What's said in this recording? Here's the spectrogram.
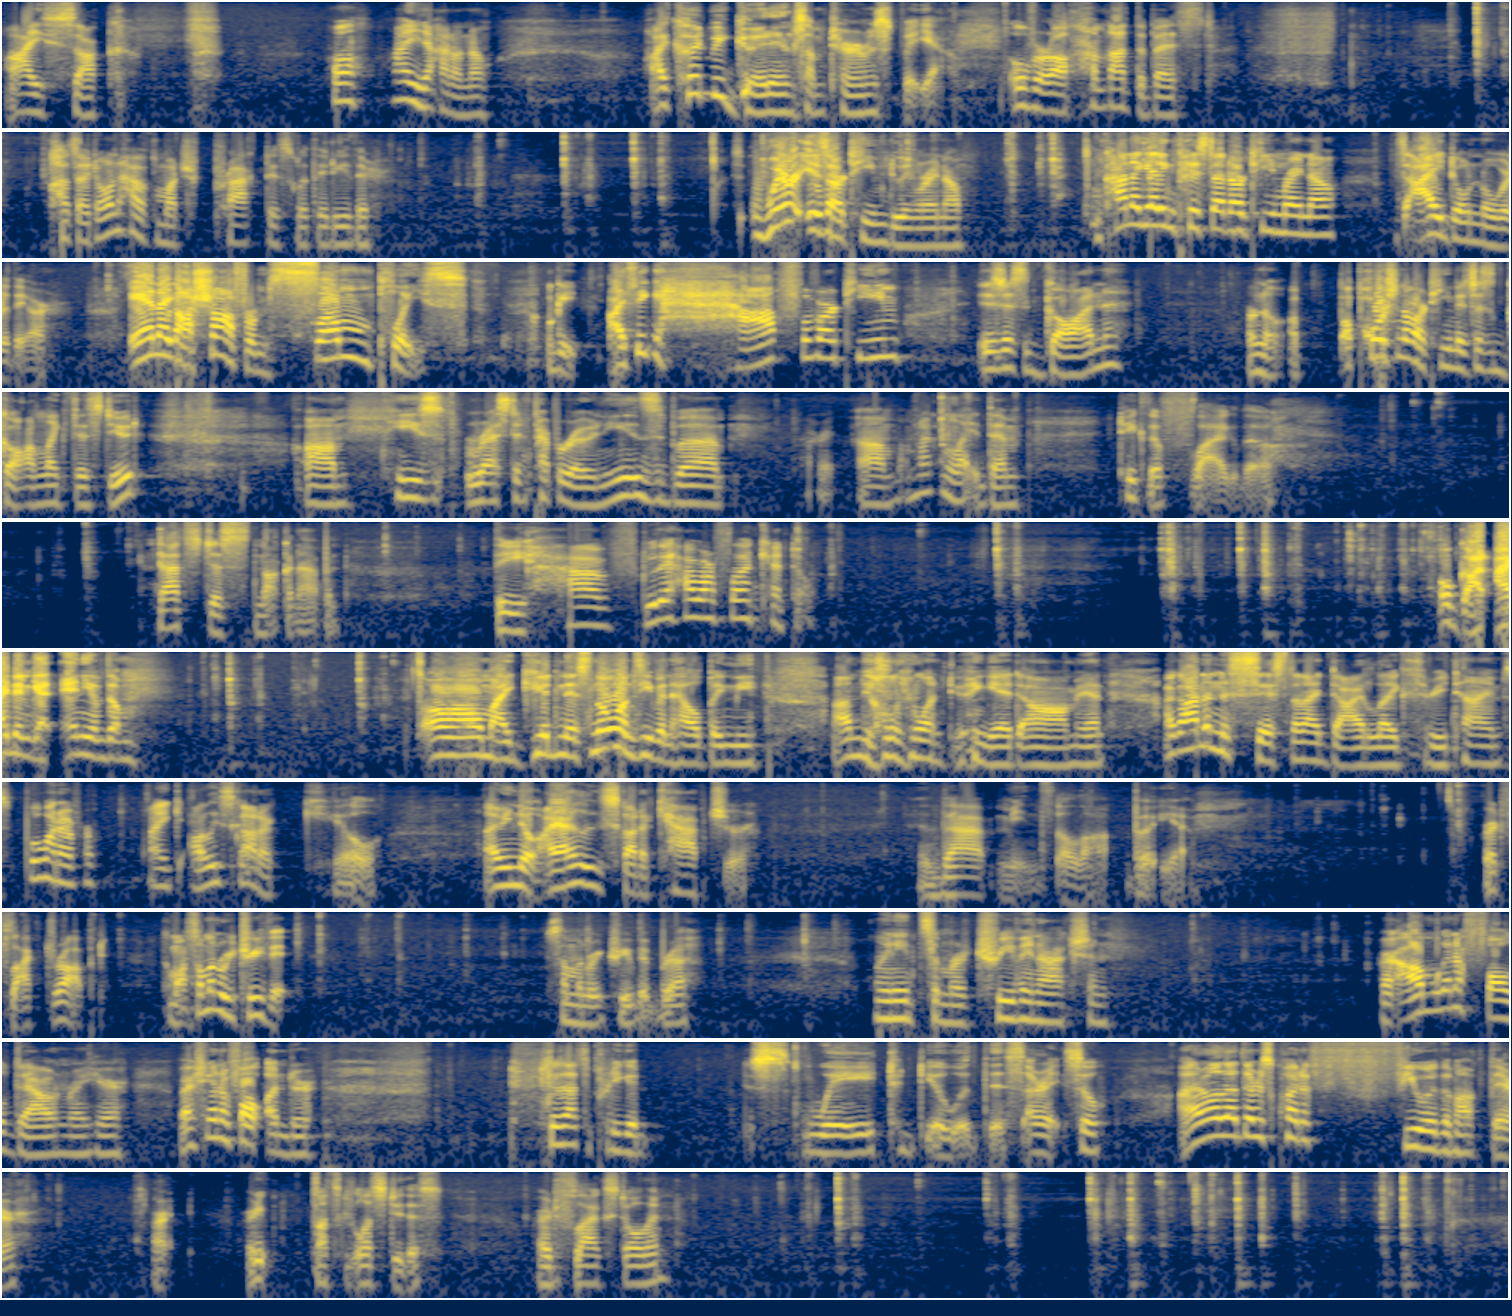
I suck. Well, I, I don't know. I could be good in some terms, but yeah. Overall, I'm not the best. Because I don't have much practice with it either. Where is our team doing right now? I'm kind of getting pissed at our team right now. Because I don't know where they are. And I got shot from some place. Okay, I think half of our team is just gone. Or no, a, a portion of our team is just gone like this dude. Um, he's rested pepperonis, but alright, um, I'm not gonna let them take the flag though. That's just not gonna happen. They have, do they have our flag? Can't tell. Oh god, I didn't get any of them. Oh my goodness, no one's even helping me. I'm the only one doing it. Oh man. I got an assist and I died like three times. But whatever. I at least got a kill. I mean, no, I at least got a capture. That means a lot, but yeah. Red flag dropped. Come on, someone retrieve it. Someone retrieve it, bruh. We need some retrieving action. Alright, I'm gonna fall down right here. I'm actually gonna fall under. Because that's a pretty good way to deal with this. Alright, so I know that there's quite a few of them up there. Ready? Let's let's do this. Red flag stolen.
